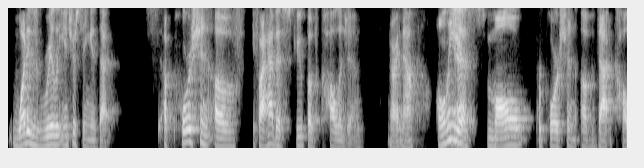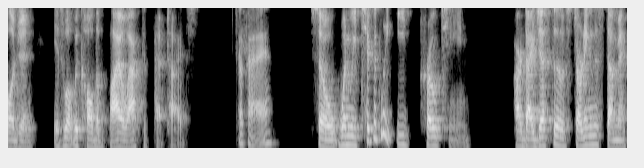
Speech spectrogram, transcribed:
what is really interesting is that a portion of, if I had a scoop of collagen right now, only yeah. a small proportion of that collagen is what we call the bioactive peptides. Okay. So when we typically eat protein, our digestive, starting in the stomach,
